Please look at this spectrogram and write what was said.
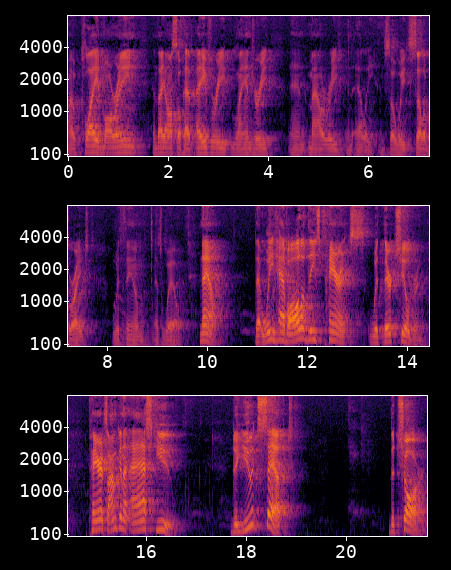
uh, Clay and Maureen, and they also have Avery, Landry, and Mallory and Ellie. And so we celebrate with them as well. Now, that we have all of these parents with their children, parents, I'm going to ask you do you accept the charge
